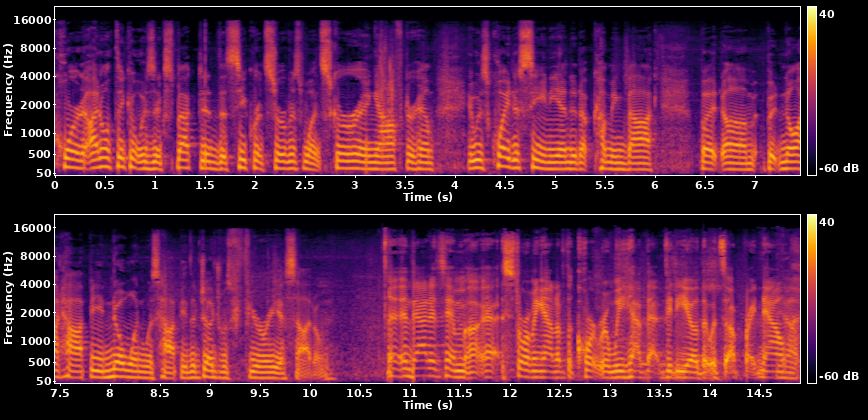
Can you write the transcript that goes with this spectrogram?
court. I don't think it was expected. The Secret Service went scurrying after him. It was quite a scene. He ended up coming back, but, um, but not happy. No one was happy. The judge was furious at him. And that is him uh, storming out of the courtroom. We have that video that was up right now. Yeah.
